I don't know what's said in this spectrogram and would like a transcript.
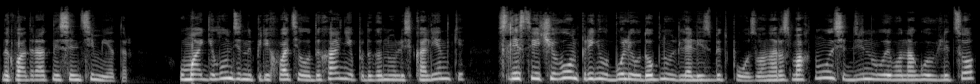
на квадратный сантиметр. У маги Лундина перехватило дыхание, подогнулись коленки — вследствие чего он принял более удобную для Лизбет позу. Она размахнулась и двинула его ногой в лицо,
